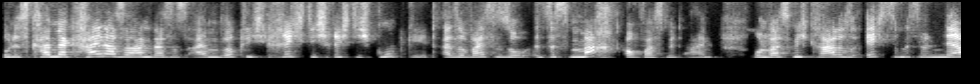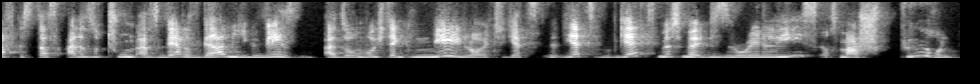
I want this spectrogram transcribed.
Und es kann mir keiner sagen, dass es einem wirklich richtig, richtig gut geht. Also weißt du, so, es macht auch was mit einem. Und was mich gerade so echt so ein bisschen nervt, ist, dass alle so tun, als wäre es gar nie gewesen. Also wo ich denke, nee, Leute, jetzt, jetzt, jetzt müssen wir diesen Release erstmal spüren.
